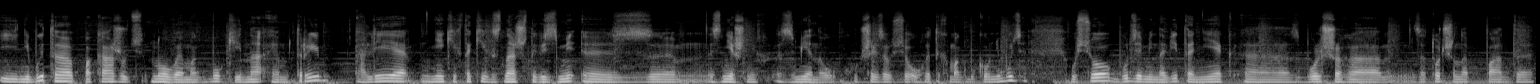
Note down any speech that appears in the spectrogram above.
І нібыта пакажуць новыя макбукі на м3 але нейкіх таких значных зме... з знешніх зменаў. Хутчэй за ўсё у гэтых макбукаў не будзе. Ўсё будзе менавіта неяк збольшага заточана под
